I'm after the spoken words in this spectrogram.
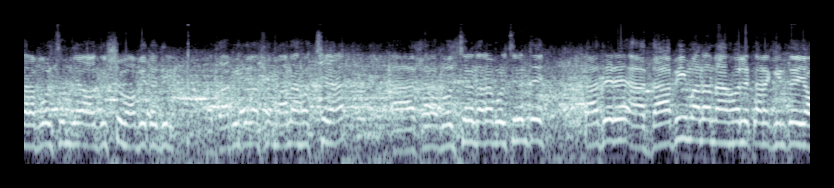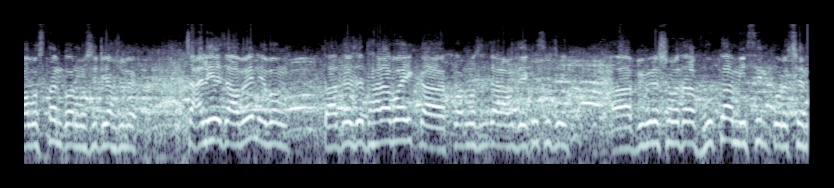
তারা বলছেন যে অদৃশ্যভাবে তাদের দাবিগুলো আসলে মানা হচ্ছে না। তারা বলছেন, তারা বলছিলেন যে তাদের দাবি মানা না হলে তারা কিন্তু এই অবস্থান কর্মসূচি আসলে চালিয়ে যাবেন এবং তাদের যে ধারাবাহিক কর্মসূচি আমরা দেখেছি যে বিভিন্ন সময় তারা ভুকা মিছিল করেছেন।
